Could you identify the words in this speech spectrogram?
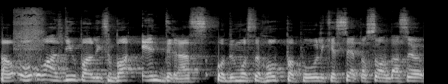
Och, och alltihopa liksom bara ändras och du måste hoppa på olika sätt och sånt. Alltså, jag,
